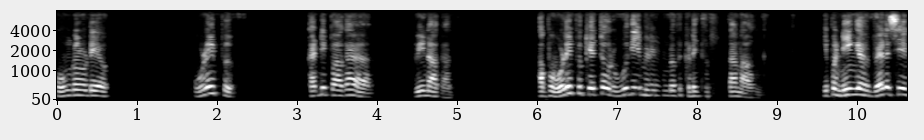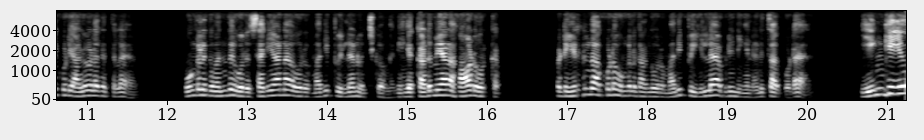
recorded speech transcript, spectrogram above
உங்களுடைய உழைப்பு கண்டிப்பாக வீணாகாது. அப்போ உழைப்புக்கேற்ற ஒரு ஊதியம் என்பது கிடைத்துதான் ஆகுங்க இப்ப நீங்க வேலை செய்யக்கூடிய அலுவலகத்துல உங்களுக்கு வந்து ஒரு சரியான ஒரு மதிப்பு இல்லைன்னு வச்சுக்கோங்க. நீங்க கடுமையான ஹார்ட் ஒர்க்கர் பட் இருந்தா கூட உங்களுக்கு அங்க ஒரு மதிப்பு இல்லை அப்படின்னு நீங்க நினைத்தா கூட எங்கேயோ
